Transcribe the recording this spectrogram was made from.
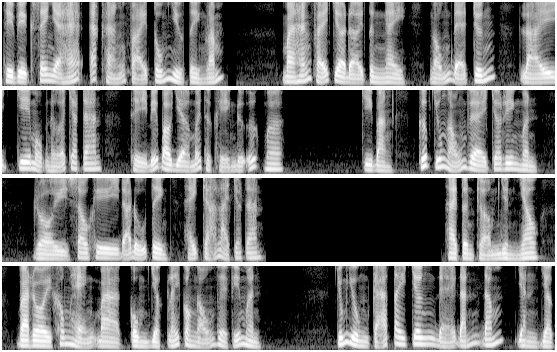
thì việc xây nhà hát ác hẳn phải tốn nhiều tiền lắm. Mà hắn phải chờ đợi từng ngày, ngỗng đẻ trứng, lại chia một nửa cho Dan, thì biết bao giờ mới thực hiện được ước mơ. Chi bằng cướp chú ngỗng về cho riêng mình, rồi sau khi đã đủ tiền, hãy trả lại cho Dan. Hai tên trộm nhìn nhau và rồi không hẹn mà cùng giật lấy con ngỗng về phía mình. Chúng dùng cả tay chân để đánh đấm, giành giật,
